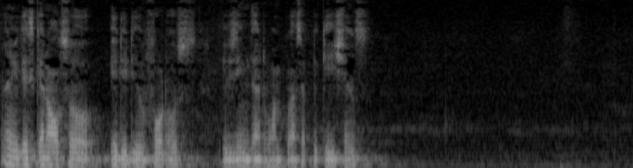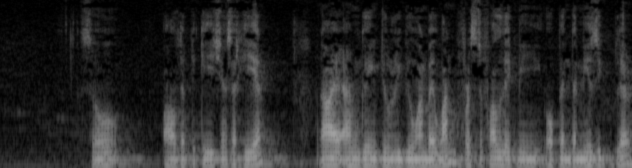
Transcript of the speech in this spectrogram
And you guys can also edit your photos using that OnePlus applications. So all the applications are here. Now I am going to review one by one. First of all let me open the music player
